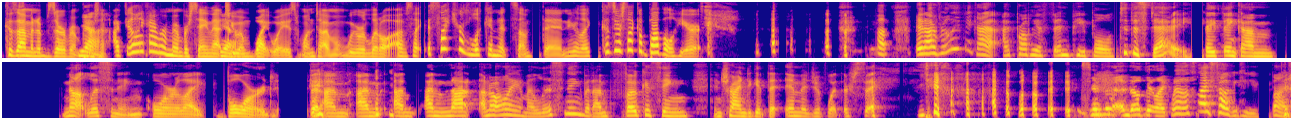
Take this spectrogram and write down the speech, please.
because I'm an observant Yeah. person. I feel like I remember saying that to you in White Ways one time when we were little. I was like, it's like you're looking at something. You're like, because there's like a bubble here. Uh, and I really think I, I probably offend people to this day. They think I'm not listening or like bored. But I'm I'm I'm I'm not not only am I listening, but I'm focusing and trying to get the image of what they're saying. Yeah, I love it. And they'll- and they'll be like, "Well, it's nice talking to you. Bye."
